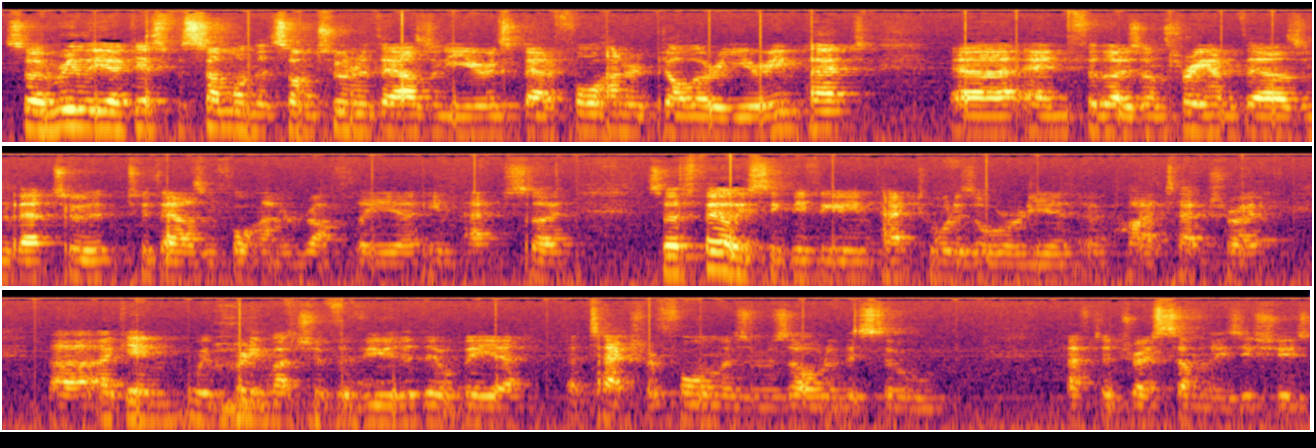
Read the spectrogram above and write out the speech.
So really, I guess for someone that's on 200,000 a year, it's about a $400 a year impact. Uh, and for those on 300,000, about 2,400 roughly uh, impact. So, so it's fairly significant impact to what is already a, a high tax rate. Uh, again, we're pretty much of the view that there will be a, a, tax reform as a result of this that will have to address some of these issues.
